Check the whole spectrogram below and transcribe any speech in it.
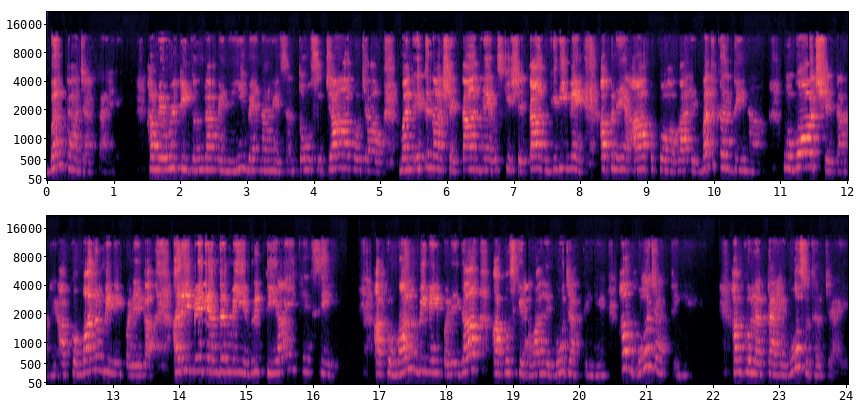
बनता जाता है। हमें उल्टी गंगा में नहीं बहना है संतोष, जाग हो जाओ। मन इतना शैतान है, उसकी शैतान गिरी में अपने आप को हवाले मत कर देना। वो बहुत शैतान है, आपको मालूम भी नहीं पड़ेगा। अरे, मेरे अंदर में ये वृत्ति आई कैसे? आपको मालूम भी नहीं पड़ेगा, आप उसके हवाले हो जाते हैं, हम हो जाते हैं। हमको लगता है वो सुधर जाए।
